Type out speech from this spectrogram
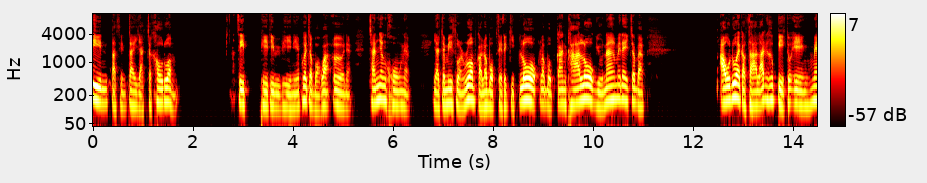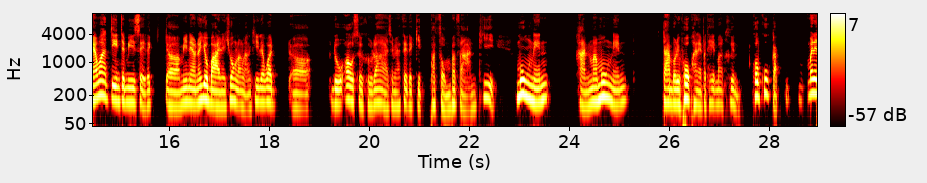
จีนตัดสินใจอยากจะเข้าร่วม CPTPP นี้เพื่อจะบอกว่าเออเนี่ย ฉันยังคงเนี่ย อยากจะมีส่วนร่วมกับระบบเศรษฐกิจโลก ระบบการค้าโลกอยู่นะไม่ได้จะแบบ เอาด้วยกับสหรัฐคือปีกตัวเอง แม้ว่าจีนจะมีเศรษฐมีแนวนโยบายในช่วงหลังๆ ที่เรียกว่าเอ่อ dual circular ใช่ไหมเศรษฐกิจผสมผสานที่มุ่งเน้น หันมามุ่งเน้น การบริโภคภายในประเทศมากขึ้น ควบคู่กับไม่ได้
